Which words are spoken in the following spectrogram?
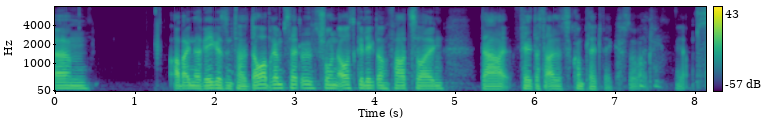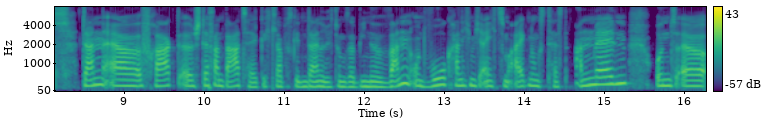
Ähm, aber in der Regel sind halt Dauerbremszettel schon ausgelegt auf den Fahrzeugen da fällt das alles komplett weg. Soweit. Okay. Ja. Dann äh, fragt äh, Stefan Bartek, ich glaube, es geht in deine Richtung, Sabine, wann und wo kann ich mich eigentlich zum Eignungstest anmelden und äh,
